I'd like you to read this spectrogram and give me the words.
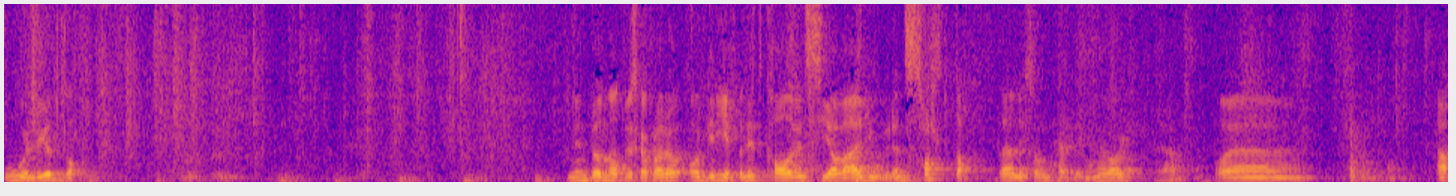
ordlyd, da. Min bønn at vi skal klare å, å, gripe litt hva det vil si å være jordens salt. da. Det er liksom headingen i dag. Og, jeg, ja,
